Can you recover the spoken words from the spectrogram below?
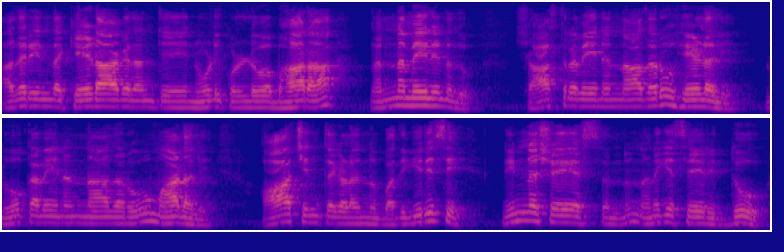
ಅದರಿಂದ ಕೇಡಾಗದಂತೆ ನೋಡಿಕೊಳ್ಳುವ ಭಾರ ನನ್ನ ಮೇಲಿನದು. ಶಾಸ್ತ್ರವೇನನ್ನಾದರೂ ಹೇಳಲಿ, ಲೋಕವೇನನ್ನಾದರೂ ಮಾಡಲಿ. ಆ ಚಿಂತೆಗಳನ್ನು ಬದಿಗಿರಿಸಿ ನಿನ್ನ ಶ್ರೇಯಸ್ಸನ್ನು ನನಗೆ ಸೇರಿದ್ದು.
